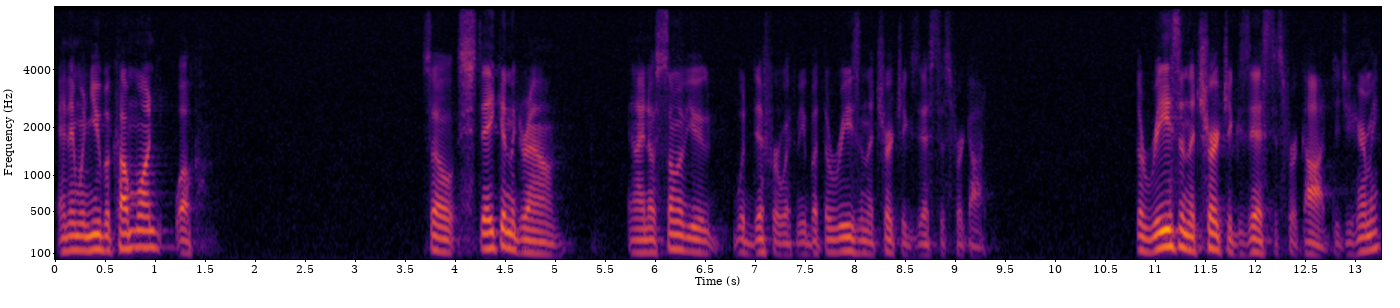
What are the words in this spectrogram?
And then when you become one, welcome. So, stake in the ground. And I know some of you would differ with me, but the reason the church exists is for God. The reason the church exists is for God. Did you hear me?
